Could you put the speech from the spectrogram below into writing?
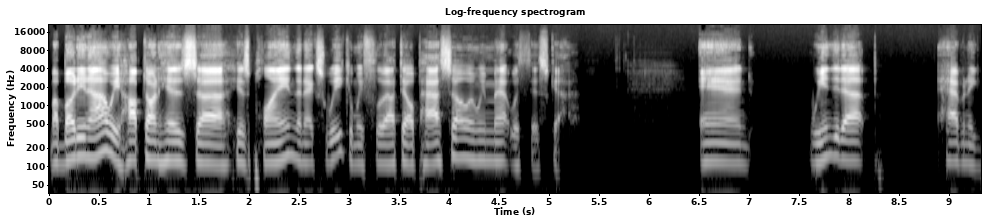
my buddy and I, we hopped on his uh, his plane the next week and we flew out to El Paso and we met with this guy. And we ended up having a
